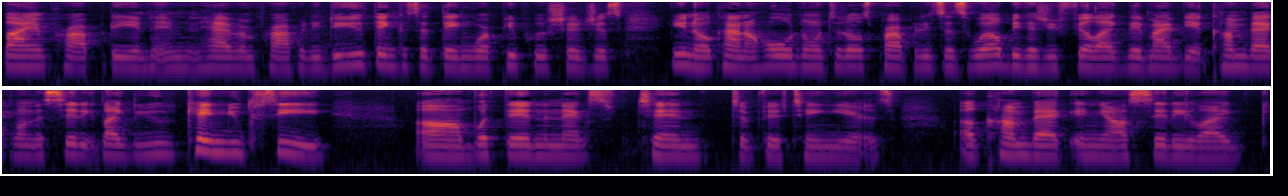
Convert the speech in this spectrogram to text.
buying property and, and having property, do you think it's a thing where people should just you know kind of hold on to those properties as well because you feel like there might be a comeback on the city? Like, do you can you see um, within the next ten to fifteen years a comeback in y'all city like?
